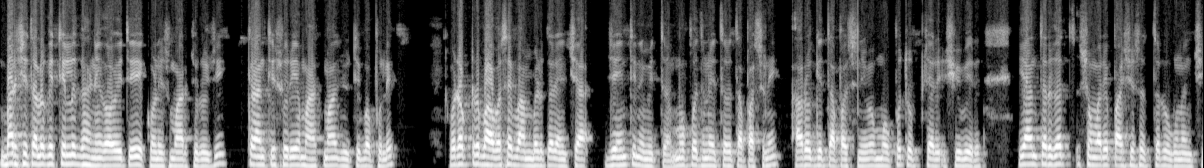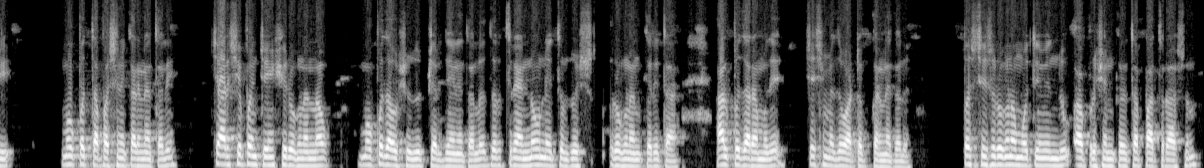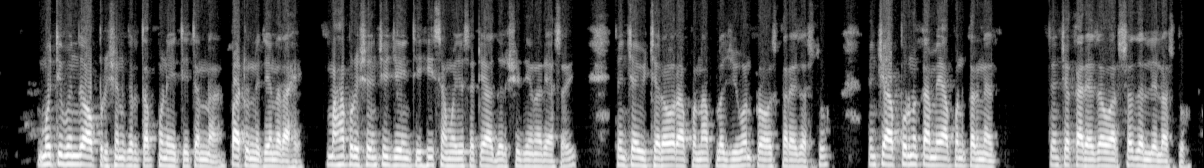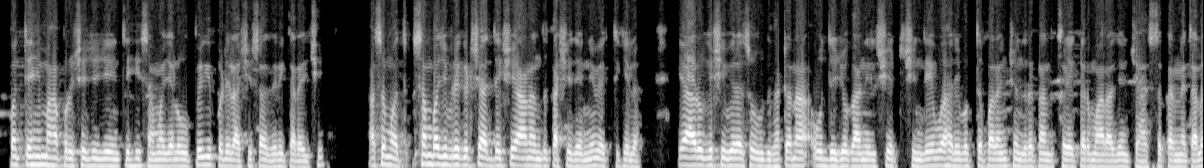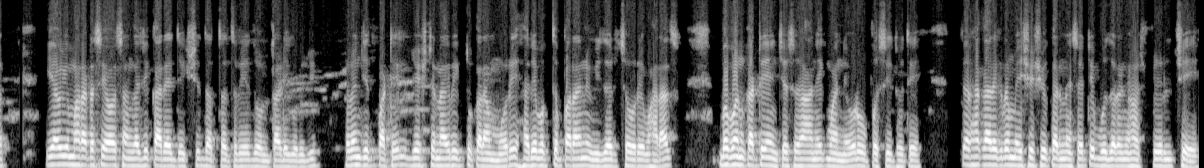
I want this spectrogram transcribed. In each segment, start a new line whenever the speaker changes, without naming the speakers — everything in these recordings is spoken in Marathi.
बार्शी तालुक्यातील घाणेगाव येथे एकोणीस मार्च रोजी क्रांतीसूर्य महात्मा ज्योतिबा फुले व डॉक्टर बाबासाहेब आंबेडकर यांच्या जयंतीनिमित्त मोफत नेत्र तपासणी आरोग्य तपासणी व मोफत उपचार शिबिर या अंतर्गत सुमारे पाचशे सत्तर रुग्णांची मोफत तपासणी करण्यात आली. चारशे पंच्याऐंशी रुग्णांना मोफत औषधोपचार देण्यात आलं. तर त्र्याण्णव नेत्रदोष रुग्णांकरिता अल्पदरामध्ये चष्म्याचं वाटप करण्यात आलं. पस्तीस रुग्ण मोतीबिंदू ऑपरेशनकरिता पात्र असून मोतीबिंदू ऑपरेशनकरिता पुणे येथे त्यांना पाठवण्यात येणार आहे. महापुरुषांची जयंती ही समाजासाठी आदर्श देणारी असावी. त्यांच्या विचारावर आपण आपला जीवन प्रवास करायचा असतो. त्यांची अपूर्ण कामे आपण करण्यात त्यांच्या कार्याचा वारसा जडलेला असतो. पण तेही महापुरुषाची जयंती ही समाजाला उपयोगी पडेल अशी साजरी करायची असं मत संभाजी ब्रिगेडचे अध्यक्ष आनंद काशेद यांनी व्यक्त केलं. या आरोग्य शिबिराचं उद्घाटन उद्योजक अनिल शेठ शिंदे व हरिभक्तपरायण चंद्रकांत खळेकर महाराज यांच्या हस्ते करण्यात आलं. यावेळी मराठा सेवा संघाचे कार्याध्यक्ष दत्तात्रय दोलताडे गुरुजी रणजित पाटील ज्येष्ठ नागरिक तुकाराम मोरे हरिभक्तपरायण विजय चौरे महाराज बबन काटे यांच्यासह अनेक मान्यवर उपस्थित होते. तर हा कार्यक्रम यशस्वी करण्यासाठी बुधराणी हॉस्पिटलचे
